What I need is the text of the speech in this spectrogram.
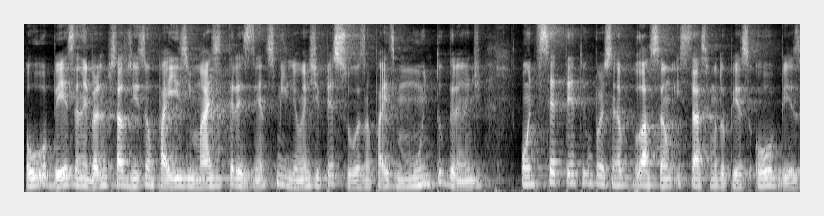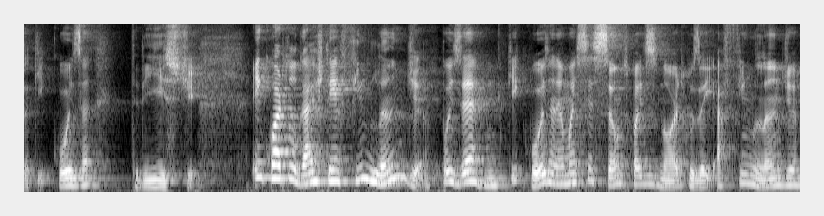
ou obesa. Lembrando que os Estados Unidos é um país de mais de 300 milhões de pessoas, é um país muito grande, onde 71% da população está acima do peso ou obesa. Que coisa triste. Em quarto lugar, a gente tem a Finlândia. Pois é, que coisa, né? Uma exceção dos países nórdicos aí. A Finlândia,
